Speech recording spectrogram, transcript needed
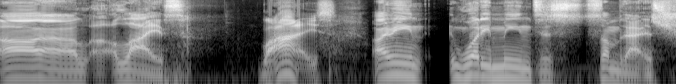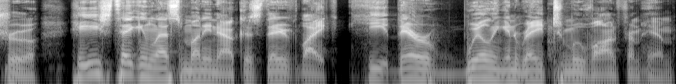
Uh, lies. Lies. I mean, what he means is some of that is true. He's taking less money now because they're like he they're willing and ready to move on from him.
